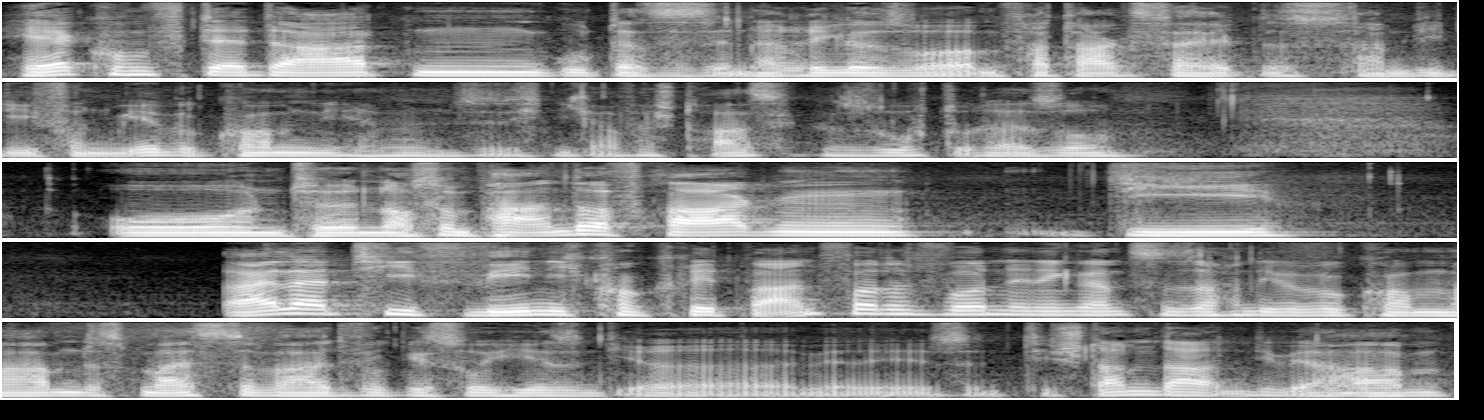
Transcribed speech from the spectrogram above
Herkunft der Daten. Gut, das ist in der Regel so im Vertragsverhältnis. Haben die die von mir bekommen? Die haben sie sich nicht auf der Straße gesucht oder so. Und äh, noch so ein paar andere Fragen, die relativ wenig konkret beantwortet wurden in den ganzen Sachen, die wir bekommen haben. Das meiste war halt wirklich so, hier sind, ihre, hier sind die Stammdaten, die wir haben.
